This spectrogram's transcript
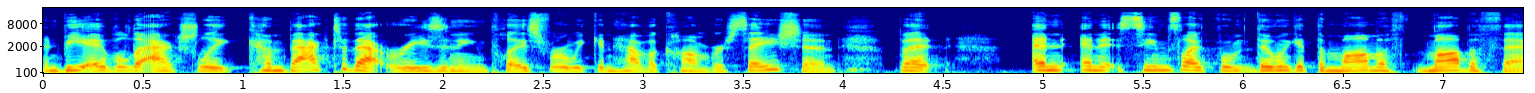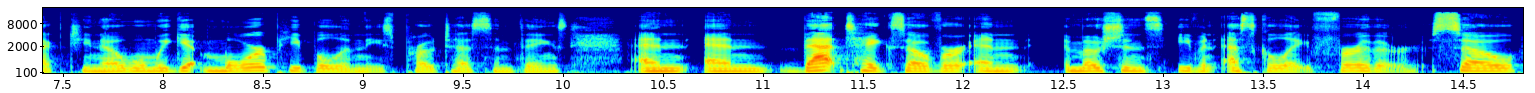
and be able to actually come back to that reasoning place where we can have a conversation. But and and it seems like when, then we get the mob mob effect, you know, when we get more people in these protests and things, and and that takes over, and emotions even escalate further. So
